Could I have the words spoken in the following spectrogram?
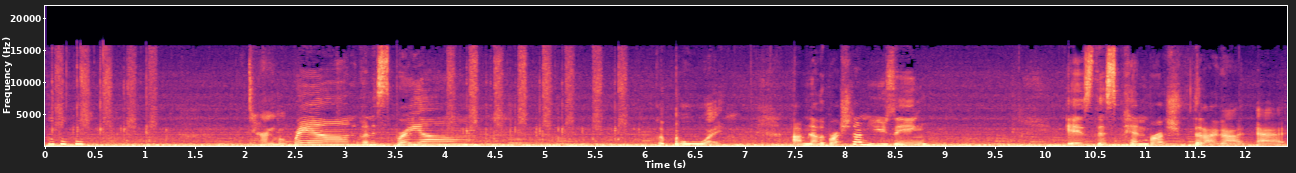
Boop, boop, boop. Turn him around. I'm gonna spray him. Good boy. Um, now the brush that I'm using is this pin brush that I got at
